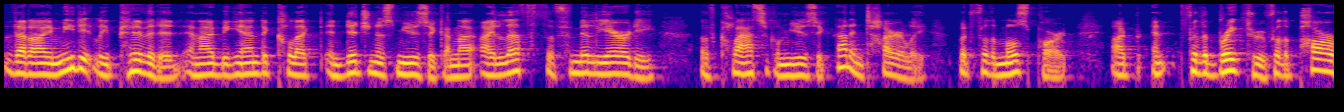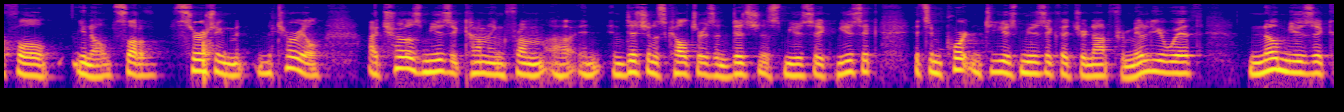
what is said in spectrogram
that I immediately pivoted and I began to collect indigenous music. And I, I left the familiarity of classical music, not entirely, but for the most part. I, and for the breakthrough, for the powerful, you know, sort of surging material, I chose music coming from uh, in, indigenous cultures, indigenous music. Music, it's important to use music that you're not familiar with. No music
